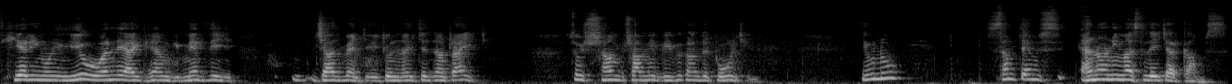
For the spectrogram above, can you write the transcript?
hearing you only, I can make the judgment. It, will, it is not right. So Swami Vivekananda told him, you know, sometimes anonymous letter comes.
